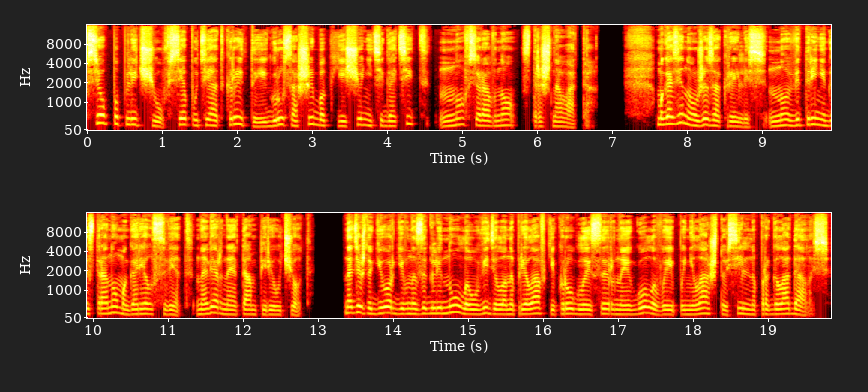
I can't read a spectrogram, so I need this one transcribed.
Все по плечу, все пути открыты, и груз ошибок еще не тяготит, но все равно страшновато. Магазины уже закрылись, но в витрине гастронома горел свет, наверное, там переучет. Надежда Георгиевна заглянула, увидела на прилавке круглые сырные головы и поняла, что сильно проголодалась.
